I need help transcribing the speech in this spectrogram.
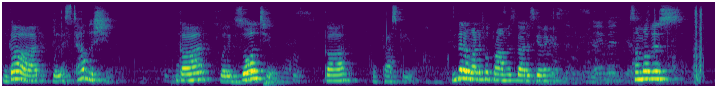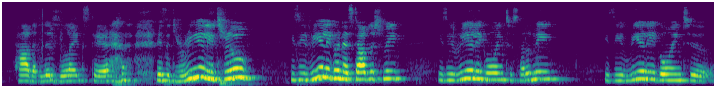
And God will establish you. God will exalt you. God will prosper you. Isn't that a wonderful promise God is giving us? Some of us have that little blank stare. is it really true? Is He really going to establish me? Is He really going to settle me? Is He really going to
